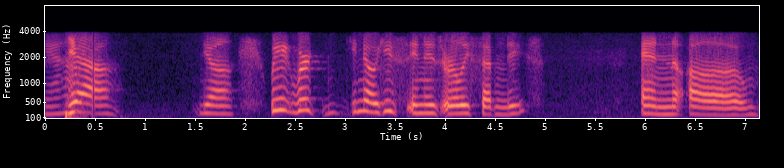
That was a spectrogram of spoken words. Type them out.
yeah. Yeah, yeah. We we're you know he's in his early seventies, and um,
